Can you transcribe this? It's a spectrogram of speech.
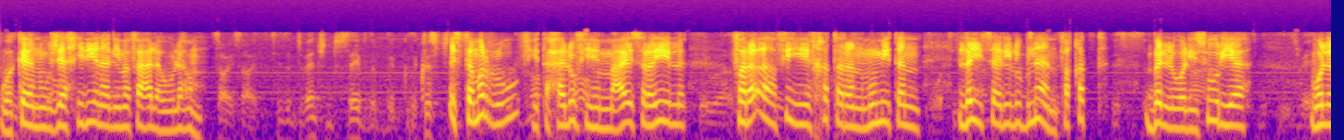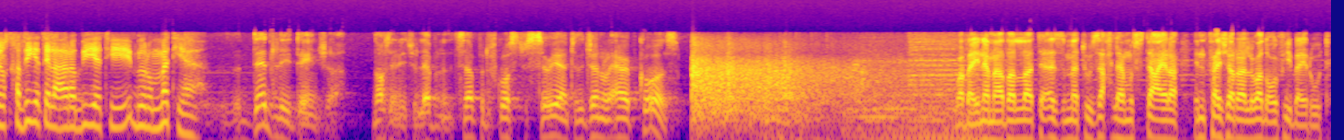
وكانوا جاحدين لما فعله لهم. استمروا في تحالفهم مع إسرائيل فرأى فيه خطرا مميتا ليس للبنان فقط بل ولسوريا وللقضية العربية برمتها. وبينما ظلت أزمة زحلة مستعرة انفجر الوضع في بيروت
